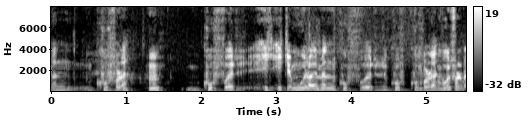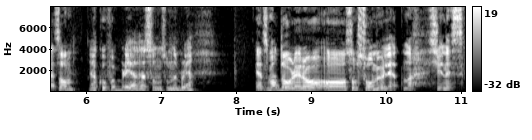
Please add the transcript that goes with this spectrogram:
Men hvorfor det? Hvorfor Ikke mora di, men hvorfor, hvor- hvorfor det? Hvorfor det ble sånn? Ja, Hvorfor ble det sånn som det ble? En som har dårlig råd, og som så mulighetene. Kynisk.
